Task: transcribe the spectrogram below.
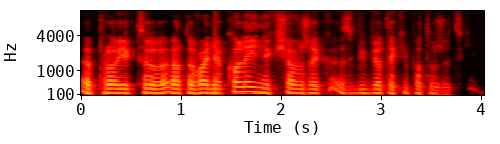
e, projekt ratowania kolejnych książek z Biblioteki Poturzyckiej.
